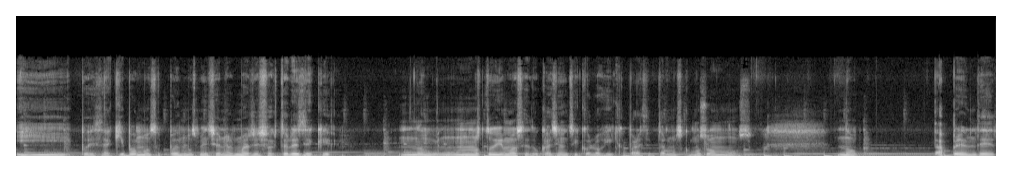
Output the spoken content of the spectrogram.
Y pues aquí vamos, podemos mencionar varios factores de que no, tuvimos educación psicológica para aceptarnos como somos. No aprender,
